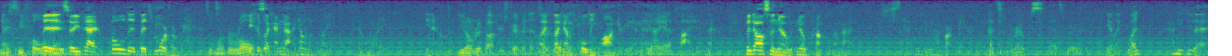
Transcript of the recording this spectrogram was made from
nicely fold it. so you got it folded, but it's more of a wrap it's more of a roll. because like I'm not, I don't like, I don't like, you know, you don't rip off your strip and then like like I'm folding. laundry and then Yeah, I yeah. apply it. No, but also no no crumple. I'm not savage. I'm not barbarian. That's gross. That's where Yeah, like what? How do you do that?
